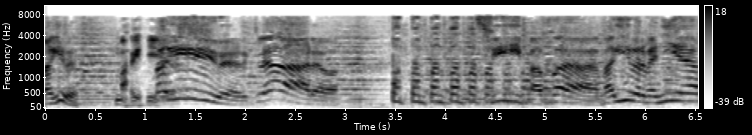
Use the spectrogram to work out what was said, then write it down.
MacGyver. Maggie. MacGyver, claro. Sí, papá. MacGyver venía.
